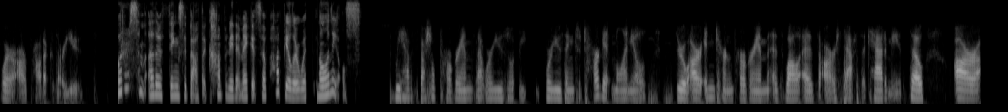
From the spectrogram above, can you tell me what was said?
where our products are used. What are some other things about the company that make it so popular with millennials? We have special programs that we're, we're using to target millennials through our intern program as well as our SAS Academy. So our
